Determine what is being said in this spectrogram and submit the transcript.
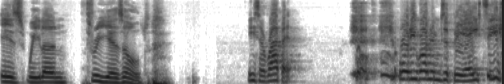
is, we learn, three years old. He's a rabbit. what do you want him to be, 80?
